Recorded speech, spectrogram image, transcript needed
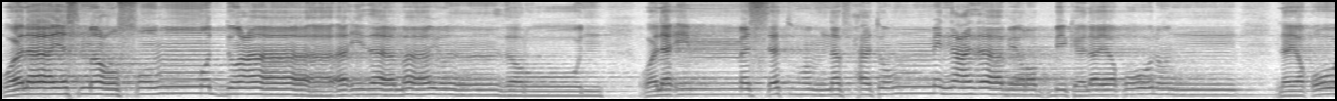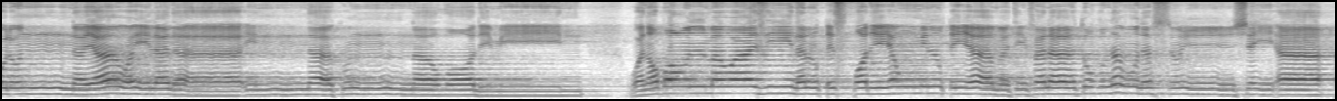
ولا يسمع الصم الدعاء إذا ما ينذرون ولئن مستهم نفحة من عذاب ربك ليقولن ليقولن يا ويلنا إنا كنا ظالمين. ونضع الموازين القسط ليوم القيامة فلا تظلم نفس شيئا.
